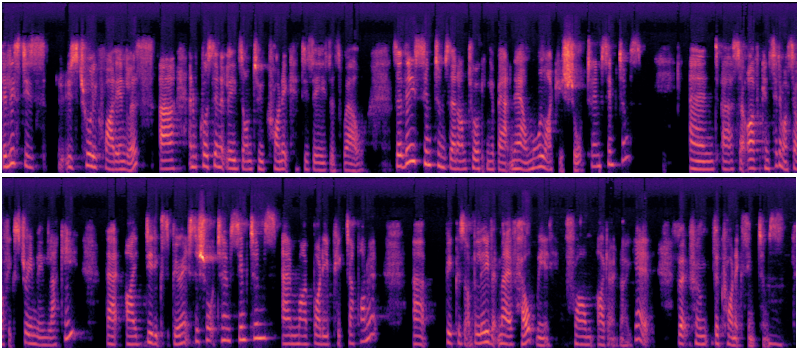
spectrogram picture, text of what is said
The list is, is truly quite endless. Uh, and of course, then it leads on to chronic disease as well. So these symptoms that I'm talking about now, more like your short term symptoms. And uh, so I've considered myself extremely lucky that I did experience the short term symptoms and my body picked up on it. Uh, because I believe it may have helped me from, I don't know yet, but from the chronic symptoms mm.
